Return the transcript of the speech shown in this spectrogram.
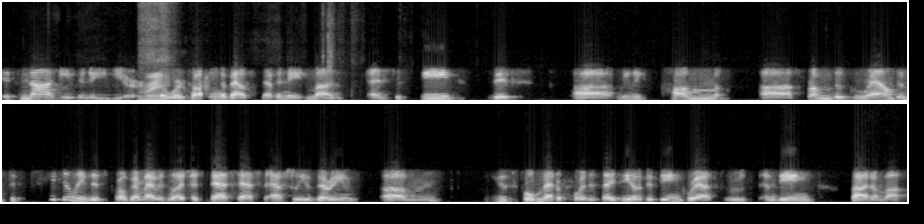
it's not even a year. Right. So we're talking about seven eight months, and to see this uh, really come uh, from the ground, and particularly this program, I would like that. That's actually a very um, useful metaphor. This idea of it being grassroots and being bottom up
